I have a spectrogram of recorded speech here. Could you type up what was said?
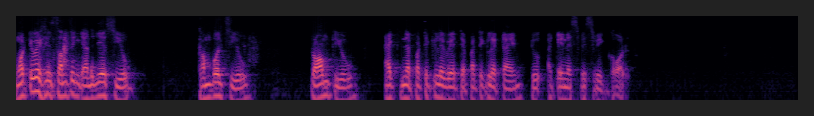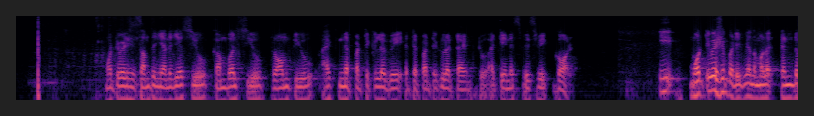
Motivation is something energizes you, compels you, prompts you, act in a particular way at a particular time to attain a specific goal. Motivation is something energizes you, compels you, prompt you, act in a particular way at a particular time to attain a specific goal. ഈ മോട്ടിവേഷൻ പഠിപ്പിക്കാൻ നമ്മൾ രണ്ട്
